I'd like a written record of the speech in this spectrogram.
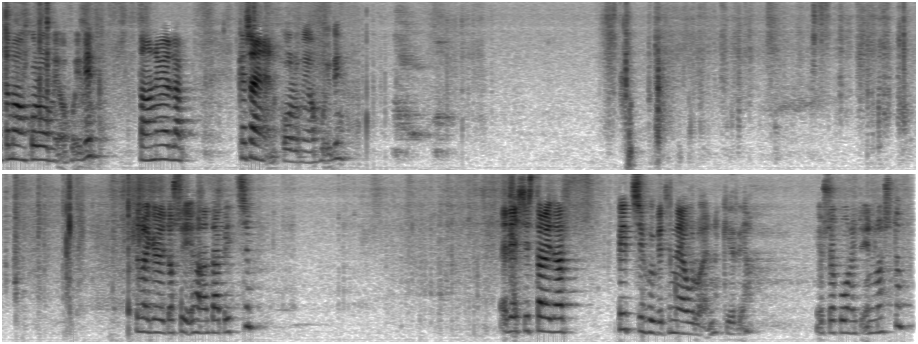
Ja tämä on kolmiohuivi. Tämä on nimellä kesäinen kolmiohuivi. Tässäkin oli tosi ihana tää pitsi. Eli siis tää oli tää Pitsihuvit neuloen kirja, jos joku nyt innostuu.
